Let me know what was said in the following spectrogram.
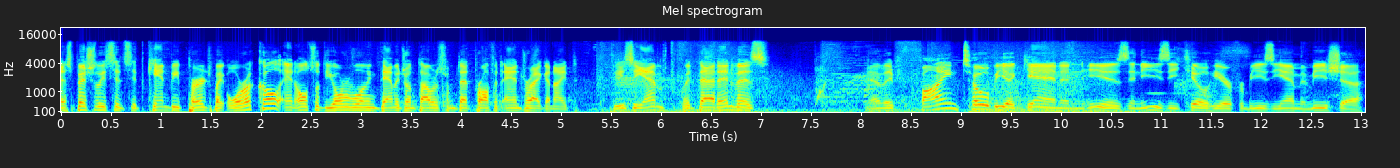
especially since it can be purged by Oracle, and also the overwhelming damage on towers from Death Prophet and Dragonite. Knight. BZM with that invis. Yeah, they find Toby again, and he is an easy kill here for BZM and Misha.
